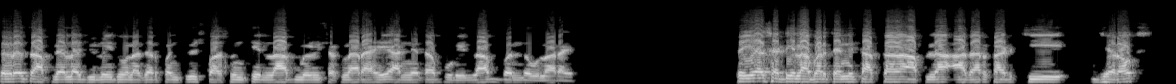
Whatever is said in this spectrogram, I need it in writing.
तरच आपल्याला जुलै दोन हजार पंचवीस पासूनचे लाभ मिळू शकणार आहे. अन्यथा पुढील लाभ बंद होणार आहे. तर यासाठी लाभार्थ्यांनी तात्काळ आपल्या आधार कार्डची झेरॉक्स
